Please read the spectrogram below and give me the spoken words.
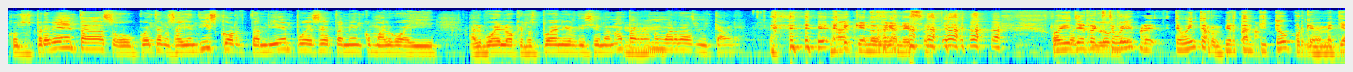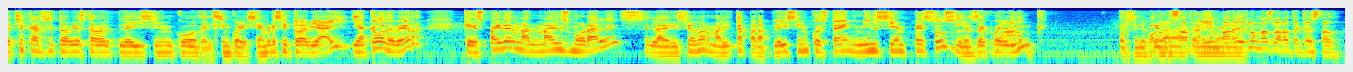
con sus preventas. O cuéntenos ahí en Discord también. Puede ser también como algo ahí al vuelo que nos puedan ir diciendo, no, perro, no muerdas mi cable. que nos digan eso. Oye, Jerry, te, voy a que- pre- te voy a interrumpir tantito porque me metí a checar si todavía estaba el Play 5 del 5 de diciembre, si todavía hay. Y acabo de ver que Spider-Man Miles Morales, la edición normalita para Play 5, está en 1100 pesos. Les dejo el Wow. link por si lo quieren. Está bien es lo más barato que ha estado.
